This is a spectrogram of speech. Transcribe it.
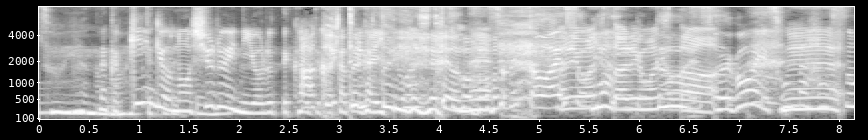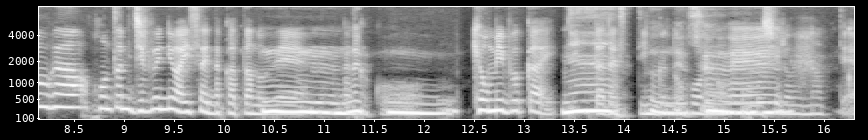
そういうのなんか金魚の種類によるって書いてた方がいて、ましたよねそう。それかわいそう。ありましたありました。すごい、そんなね発想が本当に自分には一切なかったので、うんなんかこう、うん。興味深いね interesting の方の面白いなって。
